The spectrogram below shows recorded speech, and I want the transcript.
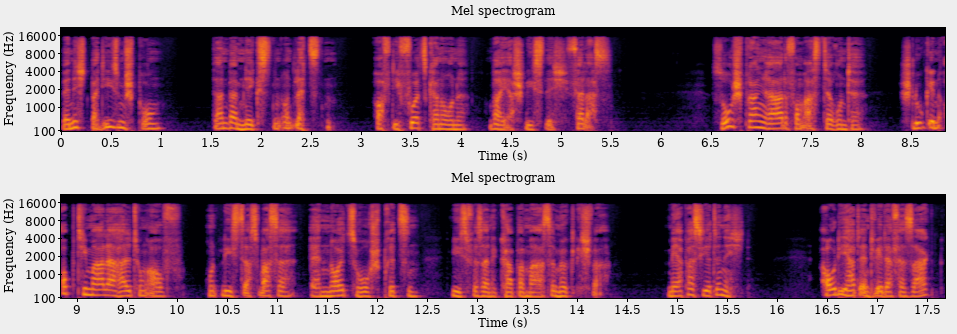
Wenn nicht bei diesem Sprung, dann beim nächsten und letzten. Auf die Furzkanone war ja schließlich Verlass. So sprang Rade vom Ast herunter, schlug in optimaler Haltung auf und ließ das Wasser erneut so hoch spritzen, wie es für seine Körpermaße möglich war. Mehr passierte nicht. Audi hat entweder versagt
